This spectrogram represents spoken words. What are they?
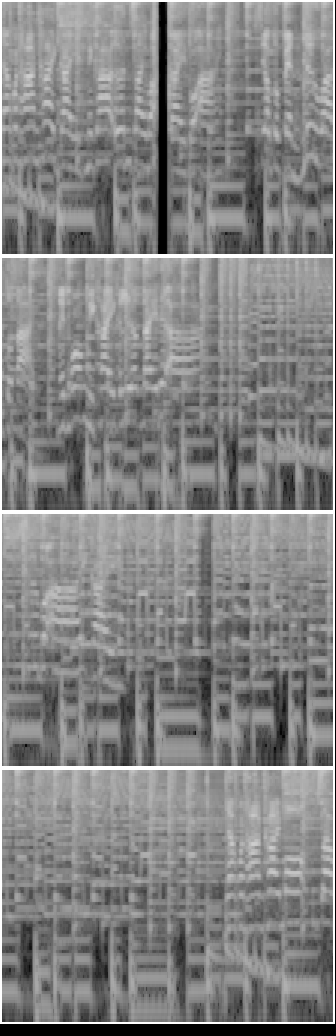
ยากประทานค่ายไก่ไม่ค่าเอินใส่บ่ไก่บ่อายเสี่ยวตัวเป็นหรือว่าตัวตาย ในท้องมีไข่ก็เลือกได้เด้ออายซื้อบ่อายไก่อยากประทานค่ายหม้อทุกสาว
